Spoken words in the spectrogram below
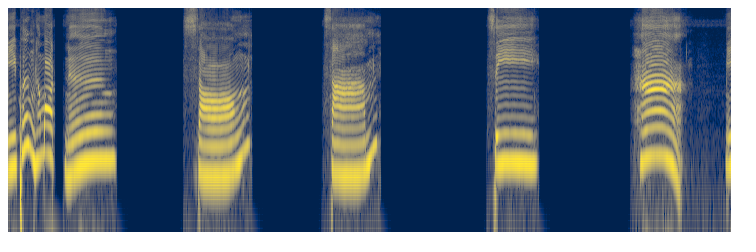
มีพึ่งทั้งหมดหนึ่งสองสามสี่ห้ามี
